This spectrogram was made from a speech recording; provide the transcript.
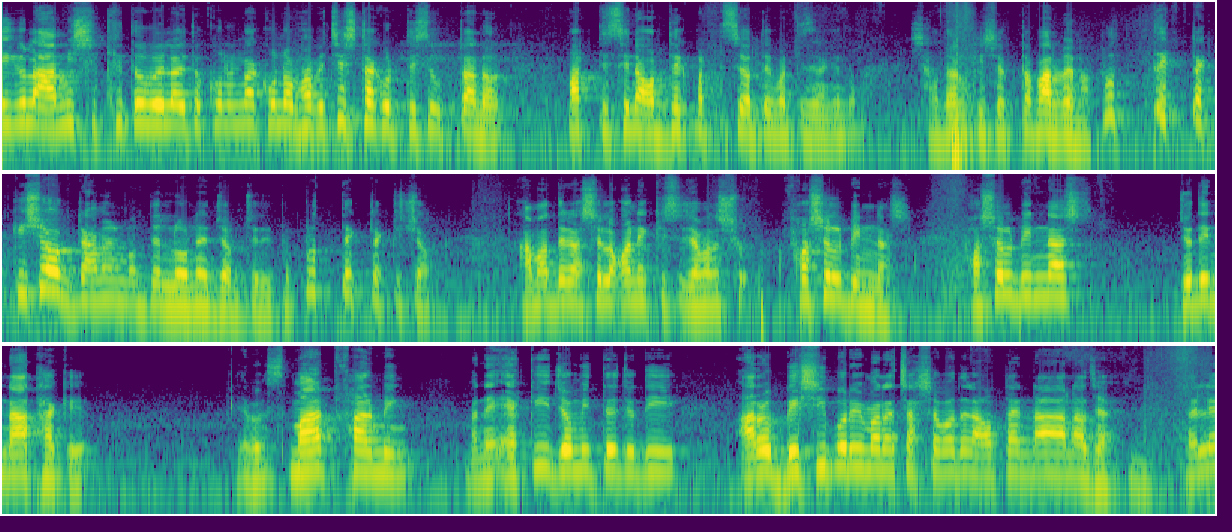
এইগুলো আমি শিক্ষিত বলে হয়তো কোনো না কোনোভাবে চেষ্টা করতেছি উত্তানোর পারতেছি না, অর্ধেক পারতেছি অর্ধেক পারতেছি না, কিন্তু সাধারণ কৃষক তো পারবে না। প্রত্যেকটা কৃষক গ্রামের মধ্যে লোনে জর্জরিত, প্রত্যেকটা কৃষক। আমাদের আসলে অনেক কিছু যেমন ফসল বিন্যাস। ফসল বিন্যাস যদি না থাকে এবং স্মার্ট ফার্মিং মানে একই জমিতে যদি আরও বেশি পরিমাণে চাষাবাদের আওতায় না আনা যায়, তাহলে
